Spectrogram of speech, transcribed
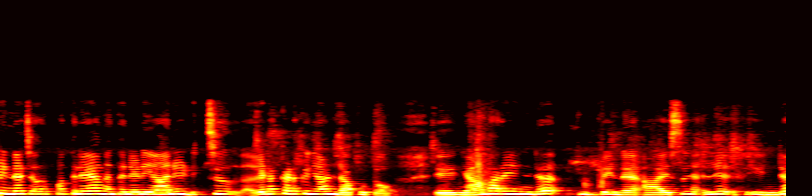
പിന്നെ ചെറുപ്പത്തിലേ അങ്ങനെ തന്നെയാണ്. ഞാൻ ഇടിച്ച് ഇടക്കിടക്ക് ഞാൻ ഉണ്ടാക്കും കേട്ടോ ഞാൻ പറയും എന്റെ പിന്നെ ആയുസ് എന്റെ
